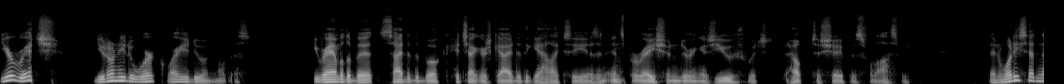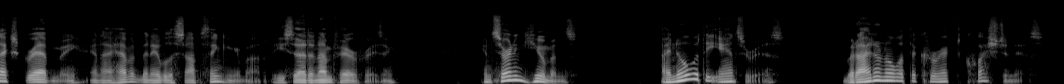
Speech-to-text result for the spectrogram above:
You're rich. You don't need to work. Why are you doing all this? He rambled a bit, cited the book Hitchhiker's Guide to the Galaxy as an inspiration during his youth, which helped to shape his philosophy. Then what he said next grabbed me, and I haven't been able to stop thinking about it. He said, and I'm paraphrasing Concerning humans, I know what the answer is, but I don't know what the correct question is.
